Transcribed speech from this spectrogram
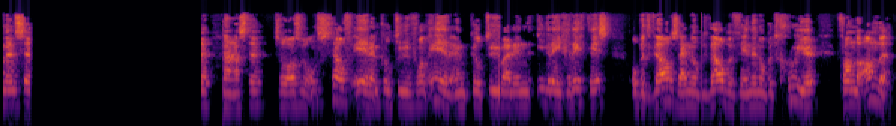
mensen naasten zoals we onszelf eren. Een cultuur van eer. Een cultuur waarin iedereen gericht is op het welzijn, op het welbevinden, op het groeien van de ander.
